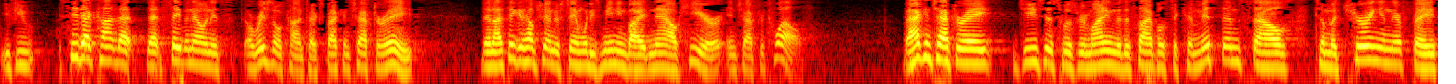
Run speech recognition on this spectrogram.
If you see that, con- that, that statement now in its original context, back in chapter 8, then I think it helps you understand what he's meaning by it now here in chapter 12. Back in chapter 8, Jesus was reminding the disciples to commit themselves to maturing in their faith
